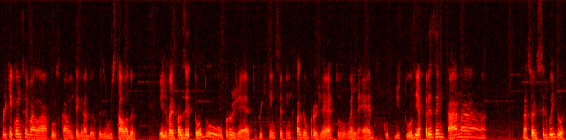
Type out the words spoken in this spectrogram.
Porque quando você vai lá buscar o integrador, por exemplo, o instalador, ele vai fazer todo o projeto, porque tem, você tem que fazer um projeto elétrico de tudo e apresentar na, na sua distribuidora.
